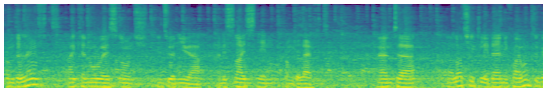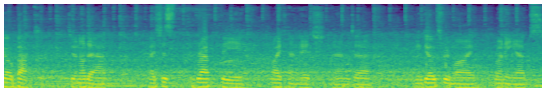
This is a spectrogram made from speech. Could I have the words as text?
From the left, I can always launch into a new app, and it slides in from the left. And uh, logically, then, if I want to go back to another app, I just grab the right hand edge and uh, can go through my running apps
